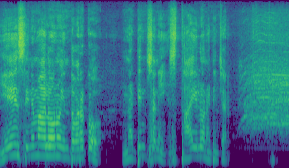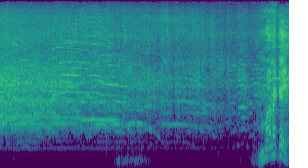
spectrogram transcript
ఏ సినిమాలోనూ ఇంతవరకు నటించని స్థాయిలో నటించారు. మనకి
